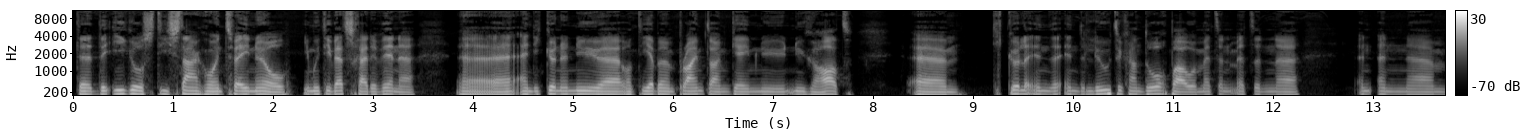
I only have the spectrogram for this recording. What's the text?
de, de Eagles die staan gewoon 2-0. Je moet die wedstrijden winnen. Eh, en die kunnen nu, eh, want die hebben een primetime game nu, nu gehad. Ehm, die kunnen in de, in de looten gaan doorbouwen met een, met een, eh, een, een ehm,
